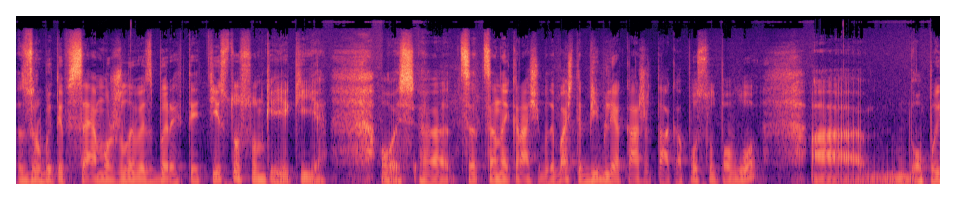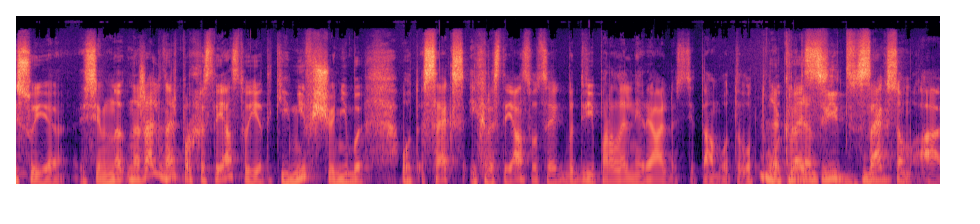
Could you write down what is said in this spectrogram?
зробити все можливе, зберегти ті стосунки, які є. Ось е, це це найкраще буде. Бачите, Біблія каже так, апостол Павло а, описує сім- на, на жаль, знаєш, про християнство є такий міф, що ніби от секс і християнство це якби дві паралельні реальності. Там от, от, Як от весь світ з сексом, а,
